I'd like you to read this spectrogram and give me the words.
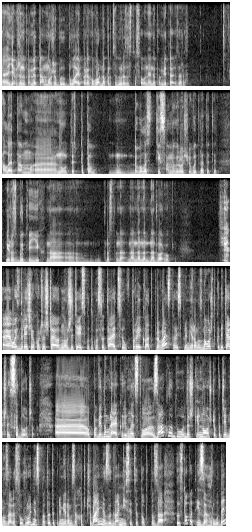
Е, я вже не пам'ятаю, там може була і переговорна процедура застосована, я не пам'ятаю зараз. Але там, е, ну, тобто, м, довелось ті самі гроші витратити і розбити їх на просто на, на, на, на два роки. Е, Ось, до речі, я хочу ще одну життєйську таку ситуацію в приклад привести. Ось, приміром, знову ж таки, дитячий садочок. Е, повідомляє керівництво закладу дошкільного, що потрібно зараз у грудні сплатити, приміром, за харчування за два місяці, тобто за листопад і за грудень,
